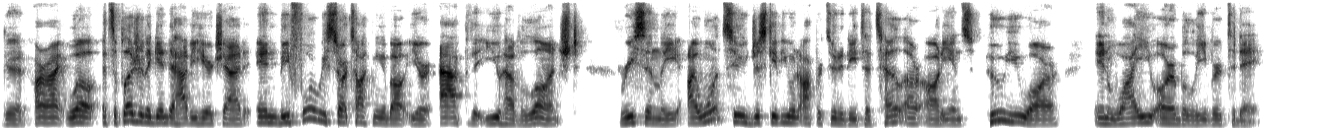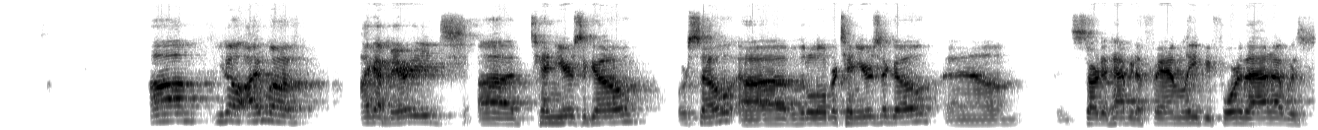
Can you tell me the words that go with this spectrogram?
Good. All right. Well, it's a pleasure again to have you here, Chad. And before we start talking about your app that you have launched recently, I want to just give you an opportunity to tell our audience who you are and why you are a believer today. Um, you know, I'm a, I got married uh, 10 years ago or so, uh, a little over 10 years ago, um, and started having a family. Before that, I was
